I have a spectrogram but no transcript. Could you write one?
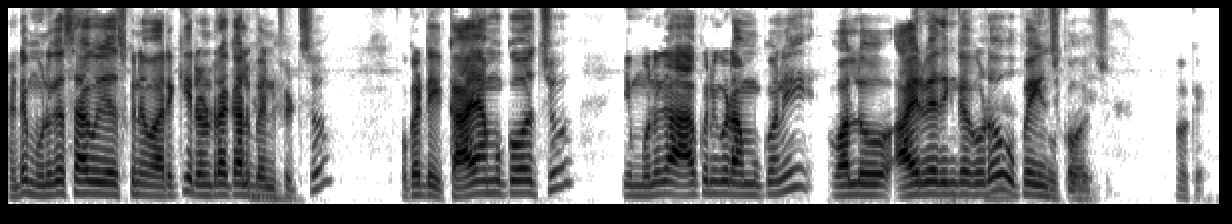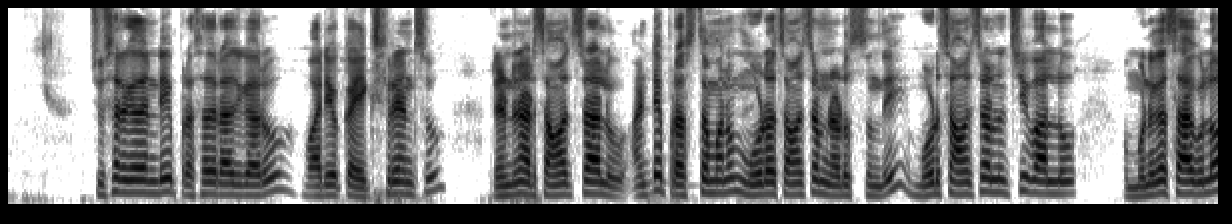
అంటే మునగ సాగు చేసుకునే వారికి రెండు రకాల బెనిఫిట్స్. ఒకటి కాయ అమ్ముకోవచ్చు ఈ మునగ ఆకుని కూడా అమ్ముకొని వాళ్ళు ఆయుర్వేదికంగా కూడా ఉపయోగించుకోవచ్చు. ఓకే. చూసారు కదండి ప్రసాద్ రాజు గారు వారి యొక్క ఎక్స్పీరియన్స్. రెండున్నర సంవత్సరాలు అంటే ప్రస్తుతం మనం మూడో సంవత్సరం నడుస్తుంది. మూడు సంవత్సరాల నుంచి వాళ్ళు మునగ సాగులో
